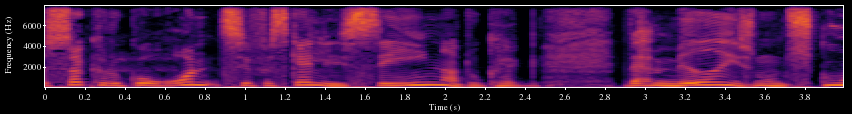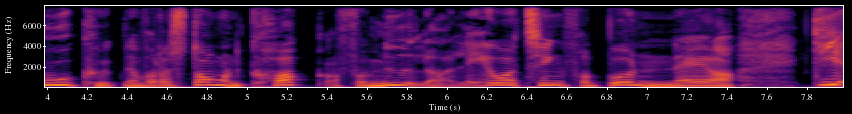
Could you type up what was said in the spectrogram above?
så kan du gå rundt til forskellige scener, du kan være med i sådan nogle skuekøkkener, hvor der står en kok og formidler og laver ting fra bunden af, og giver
